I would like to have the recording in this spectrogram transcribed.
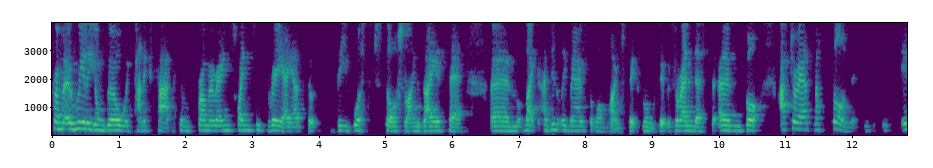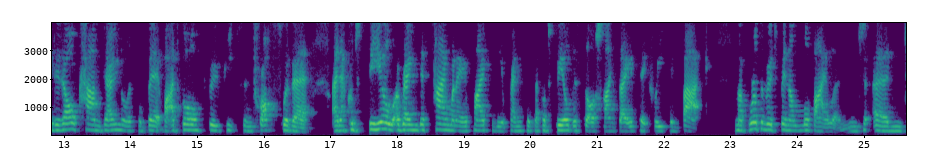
from a really young girl with panic attacks, and from around 23, I had the, the worst social anxiety. Um, like I didn't leave my house at one point for six months. It was horrendous. Um, but after I had my son, it, had all calmed down a little bit. But I'd go through peaks and troughs with it, and I could feel around this time when I applied for the apprentice, I could feel the social anxiety creeping back my brother had been on Love Island and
